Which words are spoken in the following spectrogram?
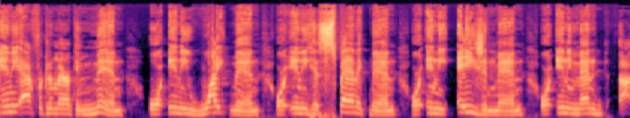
any African American men or any white men or any Hispanic men or any Asian men or any men, I,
